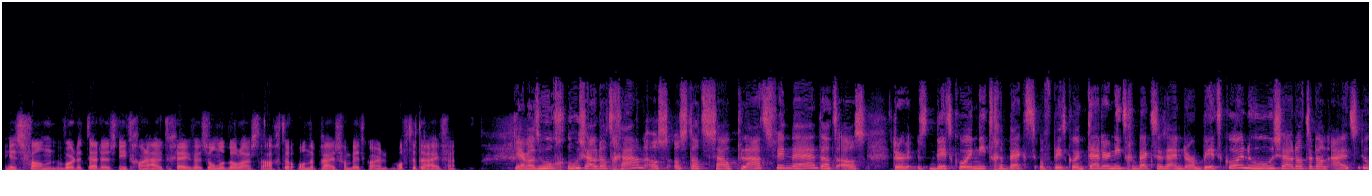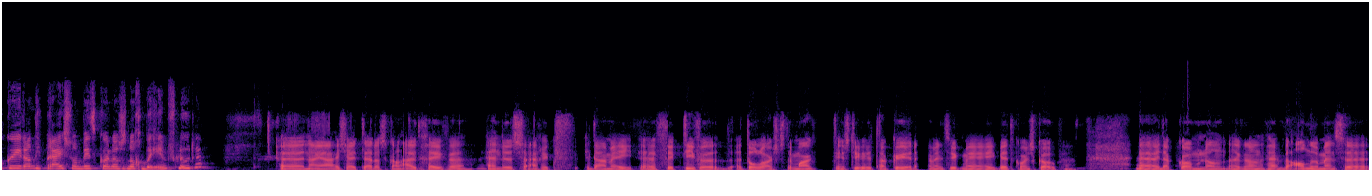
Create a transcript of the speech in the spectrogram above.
is van worden tethers niet gewoon uitgegeven zonder dollars erachter om de prijs van bitcoin op te drijven? Ja, want hoe, hoe zou dat gaan als, als dat zou plaatsvinden? Hè? Dat als er Bitcoin niet gebackt of Bitcoin Tether niet gebackt zou zijn door Bitcoin, hoe zou dat er dan uitzien? Hoe kun je dan die prijs van Bitcoin alsnog beïnvloeden? Uh, nou ja, als jij tethers kan uitgeven en dus eigenlijk daarmee uh, fictieve dollars de markt instuurt, dan kun je daarmee natuurlijk mee bitcoins kopen. Uh, daar komen dan, dan hebben andere mensen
